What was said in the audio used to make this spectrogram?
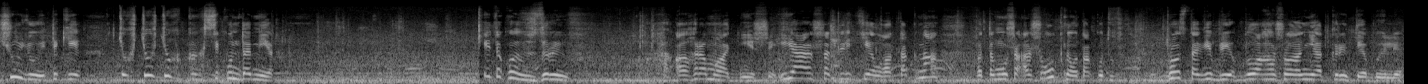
чую и такие тюх-тюх-тюх, как секундомер. И такой взрыв огромаднейший. И я аж отлетела от окна, потому что аж окна вот так вот просто вибри... Благо, что они открытые были.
